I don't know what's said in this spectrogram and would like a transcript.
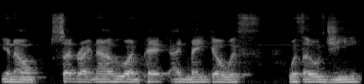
you know, said right now who I'd pick, I'd may go with with OG.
